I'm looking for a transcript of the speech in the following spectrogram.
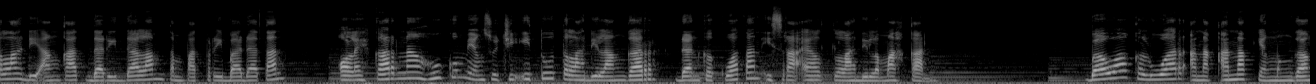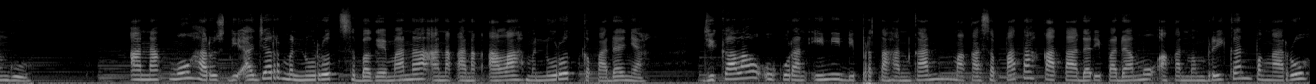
telah diangkat dari dalam tempat peribadatan oleh karena hukum yang suci itu telah dilanggar dan kekuatan Israel telah dilemahkan. Bawa keluar anak-anak yang mengganggu. Anakmu harus diajar menurut sebagaimana anak-anak Allah menurut kepadanya. Jikalau ukuran ini dipertahankan, maka sepatah kata daripadamu akan memberikan pengaruh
